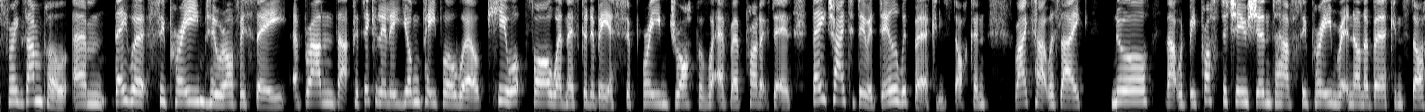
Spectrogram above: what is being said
For example, um, they were Supreme, who are obviously a brand that particularly young people will queue up for when there's going to be a Supreme drop of whatever product it is. They tried to do a deal with Birkenstock, and Reichert was like, no, that would be prostitution to have Supreme written on a Birkenstock,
